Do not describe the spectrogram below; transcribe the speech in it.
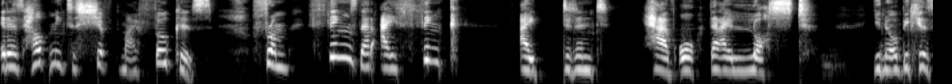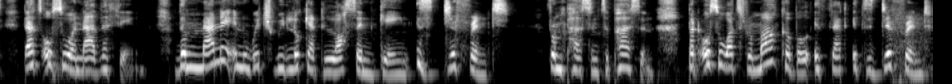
It has helped me to shift my focus from things that I think I didn't have or that I lost. You know, because that's also another thing. The manner in which we look at loss and gain is different from person to person. But also, what's remarkable is that it's different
